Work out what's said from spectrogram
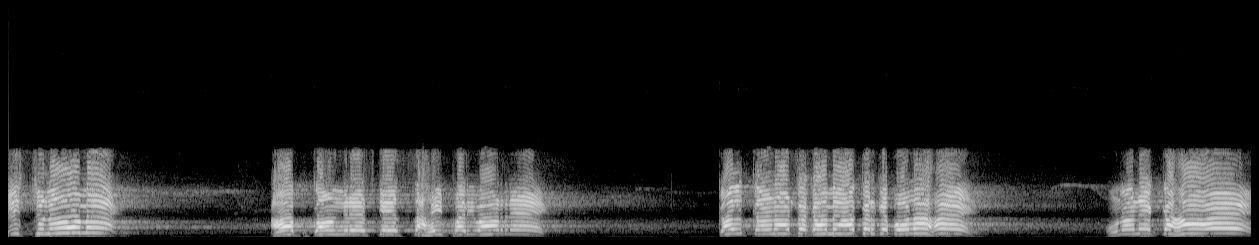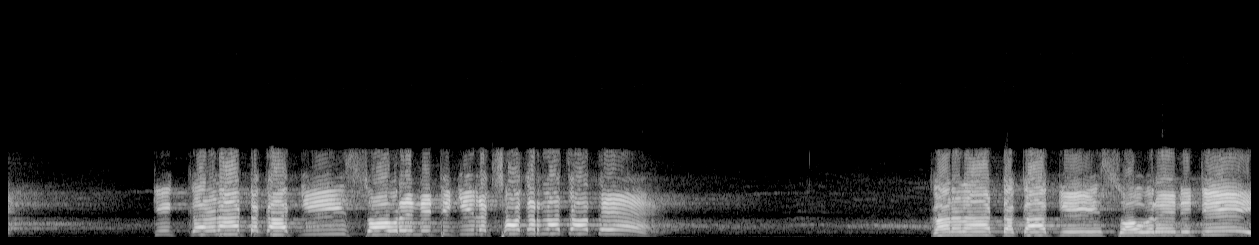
इस चुनाव में अब कांग्रेस के शाही परिवार ने कल कर्नाटका में आकर के बोला है। उन्होंने कहा है कि कर्नाटका की सॉवरेनिटी की रक्षा करना चाहते हैं। कर्नाटका की सॉवरेनिटी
